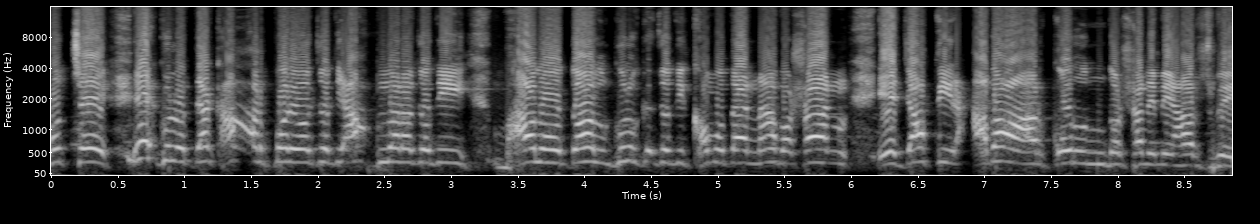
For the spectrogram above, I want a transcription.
হচ্ছে। এগুলো দেখার পরেও যদি আপনারা যদি ভালো দলগুলোকে যদি ক্ষমতায় না বসান, এ জাতির আবার করুণ দশা নেমে আসবে।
